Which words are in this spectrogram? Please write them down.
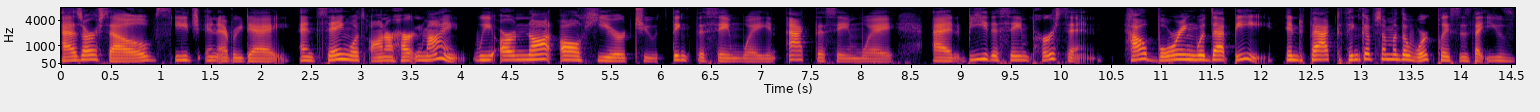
as ourselves each and every day and saying what's on our heart and mind. We are not all here to think the same way and act the same way and be the same person. How boring would that be? In fact, think of some of the workplaces that you've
